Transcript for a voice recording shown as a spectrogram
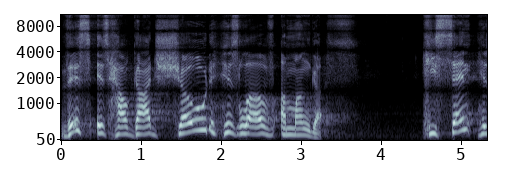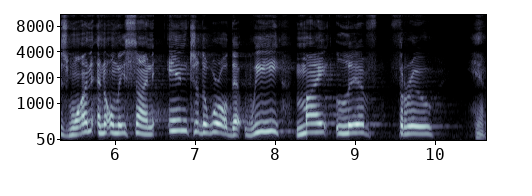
This is how God showed his love among us he sent his one and only Son into the world that we might live through him.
